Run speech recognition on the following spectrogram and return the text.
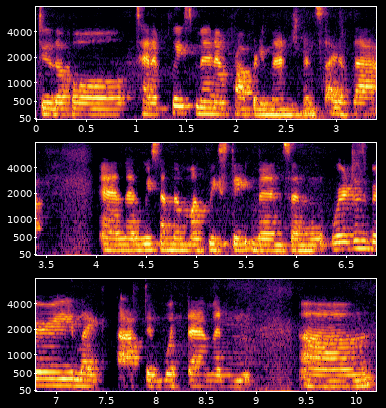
do the whole tenant placement and property management side of that. And then we send them monthly statements, and we're just very like active with them. And um,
